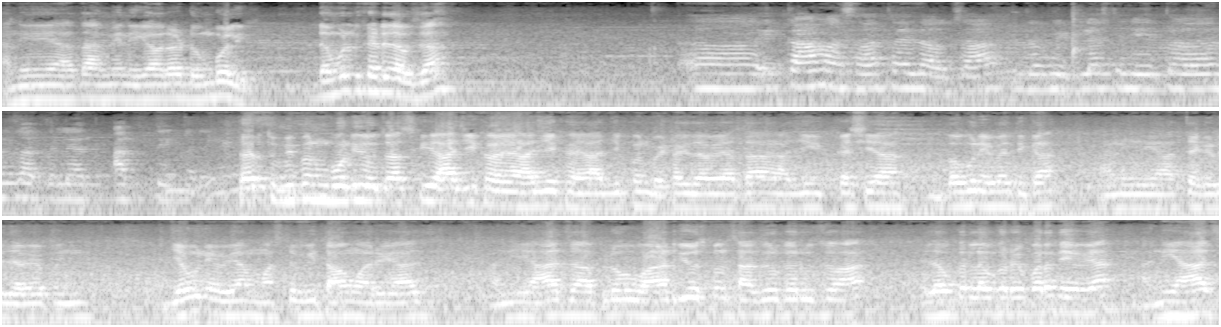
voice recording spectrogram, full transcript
आणि आता आम्ही निघालो डोंबोली. डोंबोलीकडे जाऊचा? अं, एक काम असा थंय जाऊचा. जर तर हे तर जातले आत्तेकडे. तर तुम्ही पण बोलीत होतास की आजी खाय आजी खाय आजी पण भेटायला जाऊया आता. आजी कशी आ बघून येऊया तिका. आणि आत्याकडे जाऊया पण. जेवून येऊया. मस्तपैकी ताव मारूया आज. आणि आज आपलं वाढदिवस पण साजरा करूचो हा लवकर लवकर परत येऊया. आणि आज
